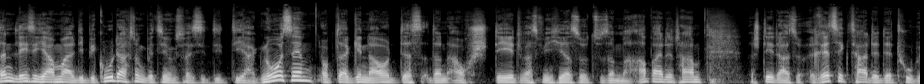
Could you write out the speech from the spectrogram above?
Dann lese ich auch mal die Begutachtung bzw. die Diagnose, ob da genau das dann auch steht, was wir hier so zusammen erarbeitet haben. Da steht also Resektate der Tube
